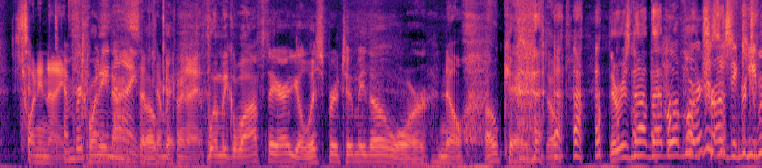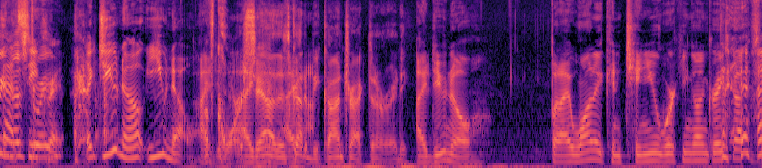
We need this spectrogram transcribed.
29th. September 29th. September okay. 29th. When we go off there, you'll whisper it to me though, or No. okay. Don't, there is not that level of Hard is trust it to keep between that us. Dwayne. secret? Like, do you know? You know. I Of course, I- yeah. There's I- got to be contracted already. I do know, but I want to continue working on Grey Cups.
